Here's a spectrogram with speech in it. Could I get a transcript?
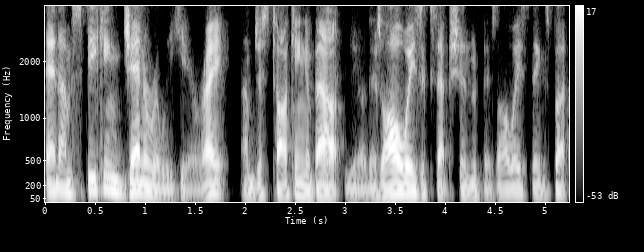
and I'm speaking generally here, right? I'm just talking about, you know, there's always exceptions, there's always things, but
